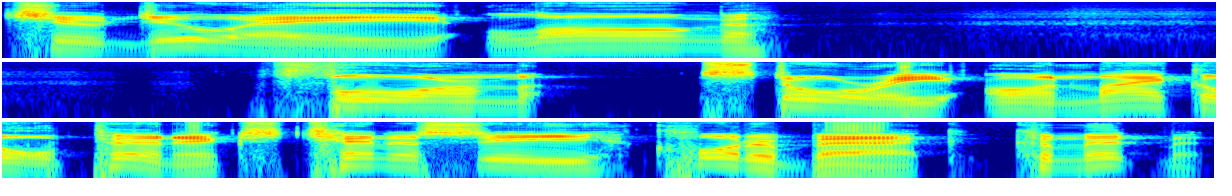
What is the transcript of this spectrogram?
to do a long form story on Michael Penix, Tennessee quarterback commitment.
